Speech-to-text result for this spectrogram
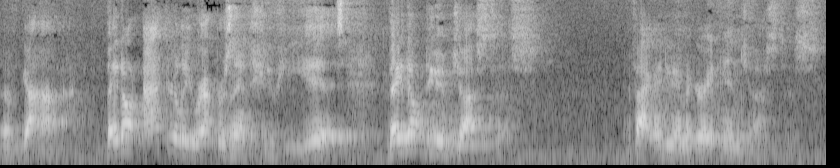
of God. They don't accurately represent who He is. They don't do Him justice. In fact, they do Him a great injustice.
